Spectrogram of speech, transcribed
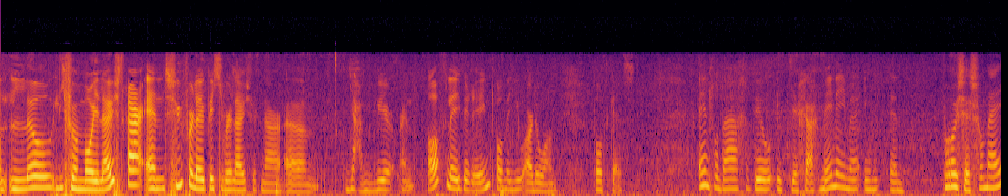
Hallo lieve mooie luisteraar en super leuk dat je weer luistert naar ehm, ja, weer een aflevering van de You Are The One podcast. En vandaag wil ik je graag meenemen in een proces van mij.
